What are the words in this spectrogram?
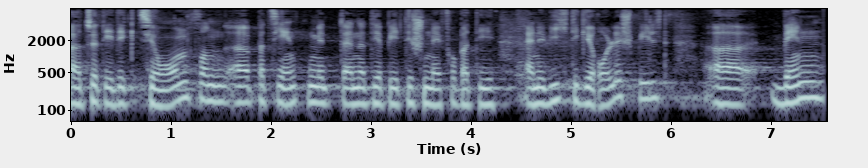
äh, zur Detektion von äh, Patienten mit einer diabetischen Nephropathie, eine wichtige Rolle spielt. Äh, wenn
